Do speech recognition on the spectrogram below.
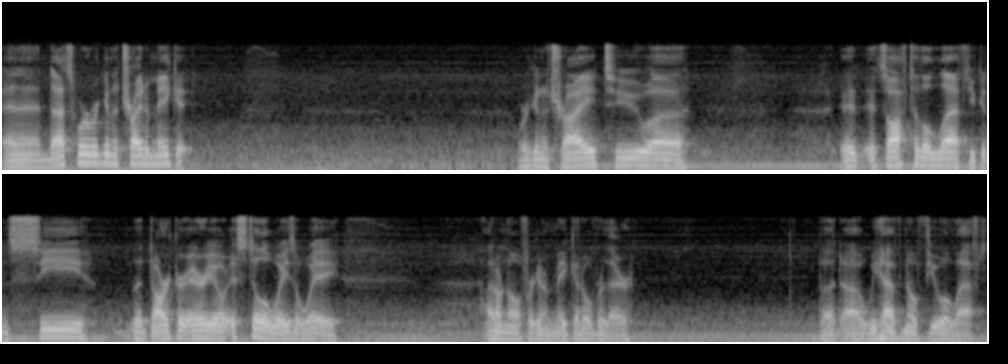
And that's where we're going to try to make it. We're going to try to. Uh, it, it's off to the left. You can see the darker area. It's still a ways away. I don't know if we're going to make it over there. But uh, we have no fuel left.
